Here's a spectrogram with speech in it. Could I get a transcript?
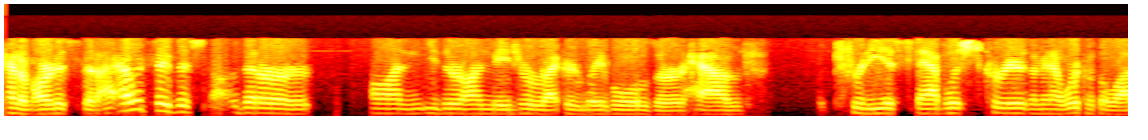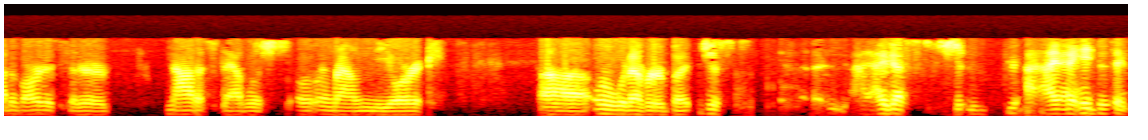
kind of artists that I, I would say this uh, that are on either on major record labels or have pretty established careers. I mean, I work with a lot of artists that are not established around New York uh, or whatever, but just I guess I, I hate to say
